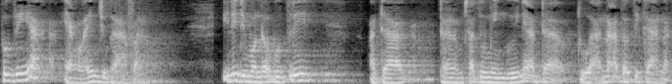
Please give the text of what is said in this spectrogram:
Buktinya yang lain juga hafal. Ini di Pondok Putri ada dalam satu minggu ini ada dua anak atau tiga anak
